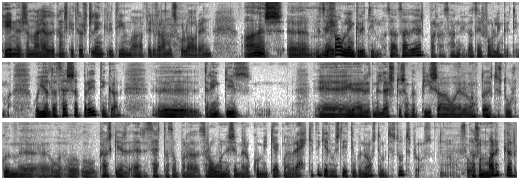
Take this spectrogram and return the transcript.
Hinn er sem að hefðu kannski þurft lengri tíma fyrir framhaldsskóla árin aðeins um, Þeir fá lengri tíma, Þa, það er bara þannig að þeir fá lengri tíma. Og ég held að þessa breytingar uh, drengir eiga erfitt með lestu samkvæmt písa og eru langt á eftir stúlkum eh, og, og, og kannski er, er þetta þá bara þróunni sem er að koma í gegn og hefur ekkert að gera með stýtingu náttúrulega til stúdinsprófs. Það er svo margar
